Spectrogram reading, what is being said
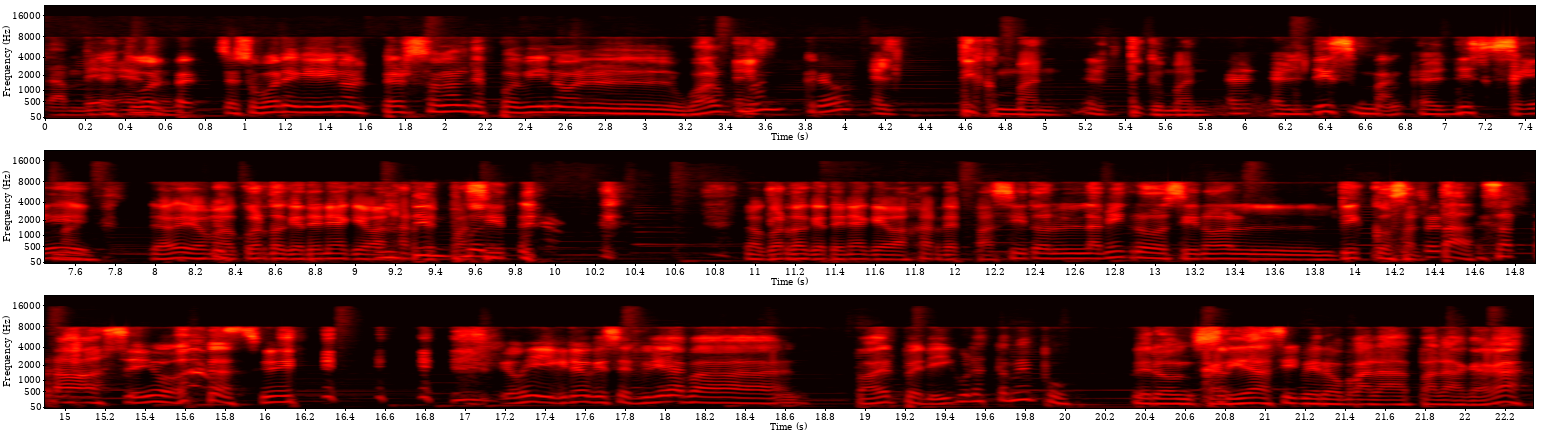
También. El se supone que vino el personal, después vino el Walkman, creo. El Tickman, el Tickman. El, el Discman, el Discman. Sí, yo me acuerdo que tenía que bajar despacito. Me acuerdo que tenía que bajar despacito la micro, si no el disco saltaba. Así, bo. Sí. Oye, creo que servía para ver películas también, pues. Pero en Sí. calidad sí, pero para la, para la cagá.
